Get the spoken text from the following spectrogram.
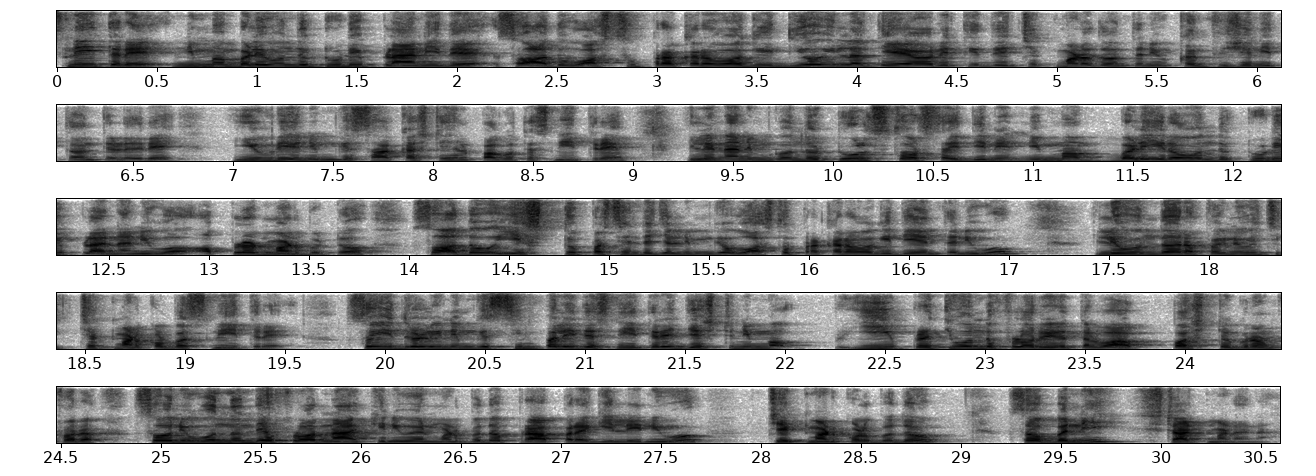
ಸ್ನೇಹಿತರೆ, ನಿಮ್ಮ ಬಳಿ ಒಂದು ಟು ಡಿ ಪ್ಲಾನ್ ಇದೆ. ಸೊ, ಅದು ವಾಸ್ತು ಪ್ರಕಾರವಾಗಿ ಇದೆಯೋ ಇಲ್ಲ ಅಂತ ಯಾವ ರೀತಿ ಇದೆ ಚೆಕ್ ಮಾಡೋದು ಅಂತ ನೀವು ಕನ್ಫ್ಯೂಷನ್ ಇತ್ತು ಅಂತ ಹೇಳಿದ್ರೆ, ಈ ವಿಡಿಯೋ ನಿಮಗೆ ಸಾಕಷ್ಟು ಹೆಲ್ಪ್ ಆಗುತ್ತೆ ಸ್ನೇಹಿತರೆ. ಇಲ್ಲಿ ನಾನು ನಿಮಗೆ ಒಂದು ಟೂಲ್ಸ್ ತೋರಿಸ್ತಾ ಇದ್ದೀನಿ. ನಿಮ್ಮ ಬಳಿ ಇರೋ ಒಂದು ಟು ಡಿ ಪ್ಲಾನ್ ನೀವು ಅಪ್ಲೋಡ್ ಮಾಡಿಬಿಟ್ಟು, ಸೊ, ಅದು ಎಷ್ಟು ಪರ್ಸೆಂಟೇಜಲ್ಲಿ ನಿಮಗೆ ವಾಸ್ತು ಪ್ರಕಾರವಾಗಿದೆ ಅಂತ ನೀವು ಇಲ್ಲಿ ಒಂದು ರಫಾಗಿ ನೀವು ಚೆಕ್ ಮಾಡ್ಕೊಳ್ಬೋದು ಸ್ನೇಹಿತರೆ. ಸೊ, ಇದರಲ್ಲಿ ನಿಮಗೆ ಸಿಂಪಲ್ ಇದೆ ಸ್ನೇಹಿತರೆ. ಜಸ್ಟ್ ನಿಮ್ಮ ಈ ಪ್ರತಿಯೊಂದು ಫ್ಲೋರ್ ಇರುತ್ತಲ್ವಾ? ಫಸ್ಟ್ ಗ್ರೌಂಡ್ ಫ್ಲೋರ್ ಸೊ, ನೀವು ಒಂದೊಂದೇ ಫ್ಲೋರ್ನ ಹಾಕಿ ನೀವೇನು ಮಾಡ್ಬೋದು? ಪ್ರಾಪರಾಗಿ ಇಲ್ಲಿ ನೀವು ಚೆಕ್ ಮಾಡ್ಕೊಳ್ಬೋದು. ಸೊ ಬನ್ನಿ ಸ್ಟಾರ್ಟ್ ಮಾಡೋಣ.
